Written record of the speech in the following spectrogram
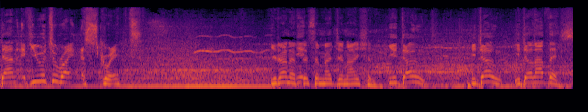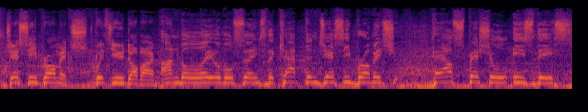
Dan, if you were to write a script, You don't have this imagination. you don't. You don't. You don't have this. Jesse Bromwich with you, Dobbo. Unbelievable scenes. The captain, Jesse Bromwich. How special is this?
